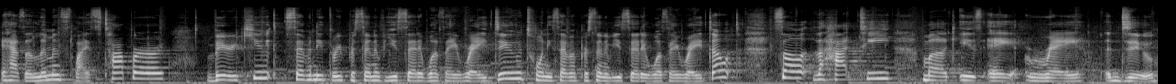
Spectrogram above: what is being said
It has a lemon slice topper. Very cute. 73% of you said it was a Rae Do. 27% of you said it was a Rae Don't. So the hot tea mug is a Rae Do.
